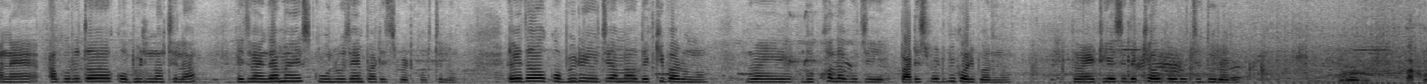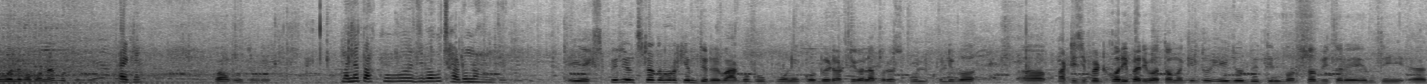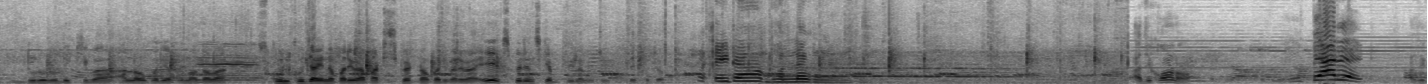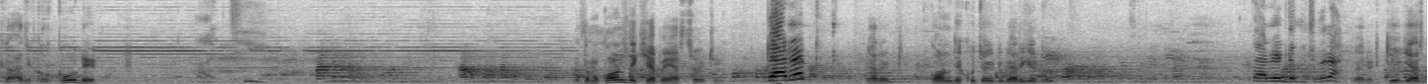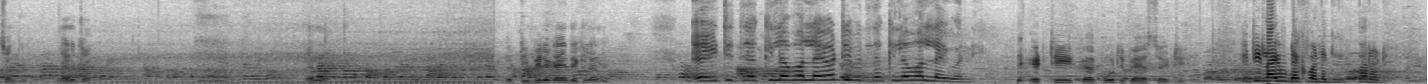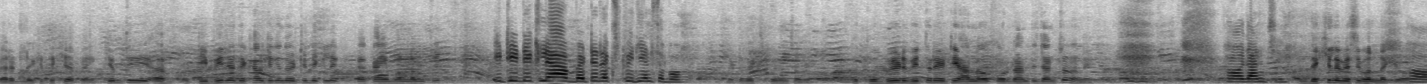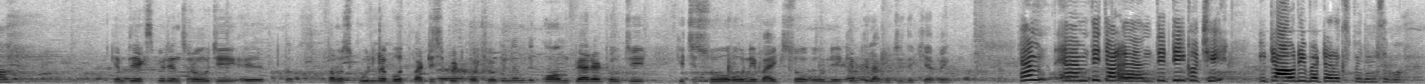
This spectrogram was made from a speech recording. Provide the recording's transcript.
ମାନେ ଆଗରୁ ତ କୋଭିଡ଼ ନଥିଲା ସେଥିପାଇଁ ତ ଆମେ ସ୍କୁଲକୁ ଯାଇ ପାର୍ଟିସିପେଟ୍ କରୁଥିଲୁ ଏବେ ତ କୋଭିଡ଼ ହେଉଛି ଆମେ ଆଉ ଦେଖିପାରୁନୁ ସେଥିପାଇଁ ଦୁଃଖ ଲାଗୁଛି ପାର୍ଟିସିପେଟ୍ ବି କରିପାରୁନୁ ସେଥିପାଇଁ ଏଠି ଆସି ଦେଖିବାକୁ ପଡ଼ୁଛି ଦୂରରୁ ପାଖକୁ ଗଲେ କ'ଣ ମନା କରୁଛନ୍ତି ଆଜ୍ଞା କ'ଣ କହୁଛନ୍ତି ମାନେ ପାଖକୁ ଯିବାକୁ ଛାଡ଼ୁନାହାନ୍ତି এই ଏକ୍ସପିରିଏନ୍ସଟା ତୁମର କେମିତି ରହିବ ଆଗକୁ ପୁଣି କୋଭିଡ଼ ହଟିଗଲା ପରେ ସ୍କୁଲ ଖୋଲିବ ପାର୍ଟିସିପେଟ୍ କରିପାରିବ ତୁମେ କିନ୍ତୁ ଏଇ ଯେଉଁ ଦୁଇ ତିନି ବର୍ଷ ଭିତରେ ଏମିତି ଦୂରରୁ ଦେଖିବା ଆଲାଉ କରିବାକୁ ନ ଦେବା ସ୍କୁଲକୁ ଯାଇ ନପାରିବା ପାର୍ଟିସିପେଟ୍ ନ କରିପାରିବା ଏଇ ଏକ୍ସପିରିଏନ୍ସ କେମିତି ଲାଗୁଛି ଦେଖୁଛ ଏଇଟା ଭଲ ଲାଗୁନି ଆଜି କ'ଣ ଆଜି ଆଜି କେଉଁ ଡେ তুমি কোন দেখিয়া পাই আসছো এটি প্যারেট প্যারেট কোন দেখুছো এটি ব্যারিকেড রু প্যারেট দেখুছো পরা প্যারেট কি কি আসছন্তি জানিছো জানো টিভি রে কাই দেখিলেনি এইটি দেখিলে ভাল লাগিব টিভি দেখিলে ভাল লাগিবনি এটি কোটি পাই আসছো এটি এটি লাইভ দেখবা লাগি প্যারেট প্যারেট লেখি দেখিয়া পাই কেমতি টিভি রে দেখাউছি কিন্তু এটি দেখিলে কাই ভাল লাগুছি এটি দেখলে বেটার এক্সপেরিয়েন্স হবো বেটার এক্সপেরিয়েন্স হবে তো কোভিড ভিতরে এটি আলাও করুনাহান্তি জানিছ না নাই হ্যাঁ জানছি দেখিলে বেশি ভাল লাগিব হ্যাঁ কেমতি এক্সপেরিয়েন্স রহুচি তুমি স্কুলরে বহুত পার্টিসিপেট করছো কিন্তু এমতি কম প্যারেট হচ্ছে কিছু শো হোনি বাইক শো হোনি কেমতি লাগুচি দেখিয়া পাই এমতি এমতি ঠিক আছে এটা আউরি বেটার এক্সপেরিয়েন্স হবো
